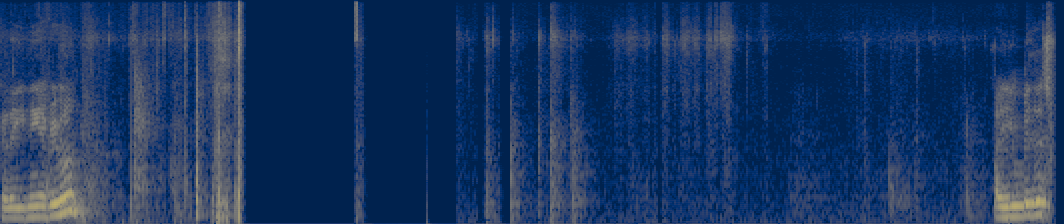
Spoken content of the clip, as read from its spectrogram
Good evening, everyone. Are you with us?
